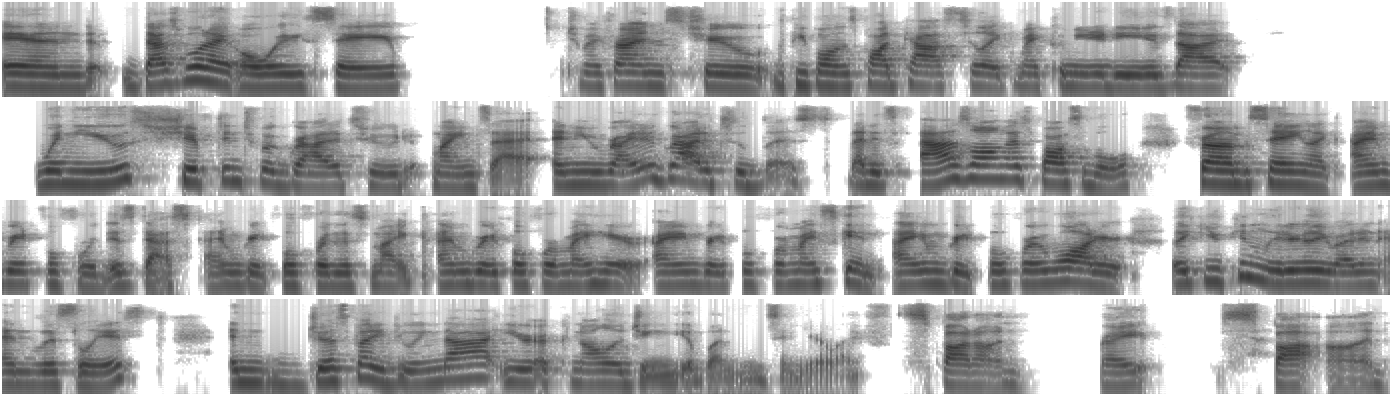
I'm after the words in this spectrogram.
And that's what I always say to my friends, to the people on this podcast, to like my community is that when you shift into a gratitude mindset and you write a gratitude list that is as long as possible from saying like i'm grateful for this desk. I'm grateful for this mic. I'm grateful for my hair. I am grateful for my skin. I am grateful for water. Like you can literally write an endless list and just by doing that you're acknowledging the abundance in your life. Spot on right? Spot on.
